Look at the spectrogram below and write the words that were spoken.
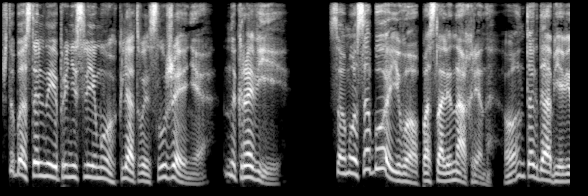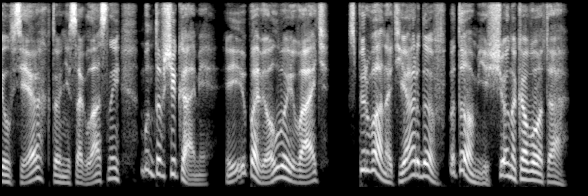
чтобы остальные принесли ему клятвы служения на крови. Само собой его послали нахрен. Он тогда объявил всех, кто не согласный, бунтовщиками, и повел воевать. Сперва на Тьярдов, потом еще на кого-то.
